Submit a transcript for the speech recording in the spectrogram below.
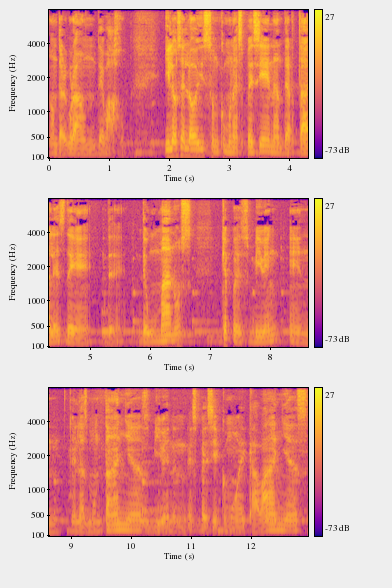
underground debajo. Y los Elois son como una especie de neandertales de, de, humanos que pues viven en, en las montañas, viven en especie como de cabañas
